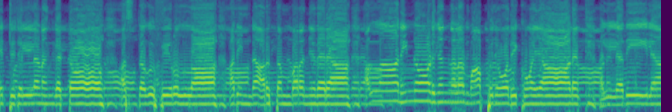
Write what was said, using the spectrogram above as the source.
ഏറ്റു ചൊല്ലണം കേട്ടോ. അസ്തഗുഫിറുല്ലാ അതിന്റെ അർത്ഥം പറഞ്ഞു തരാ. അല്ലാ നിന്നോട് ഞങ്ങൾ മാപ്പ് ചോദിക്കുകയാണ്. അല്ലദീലാ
